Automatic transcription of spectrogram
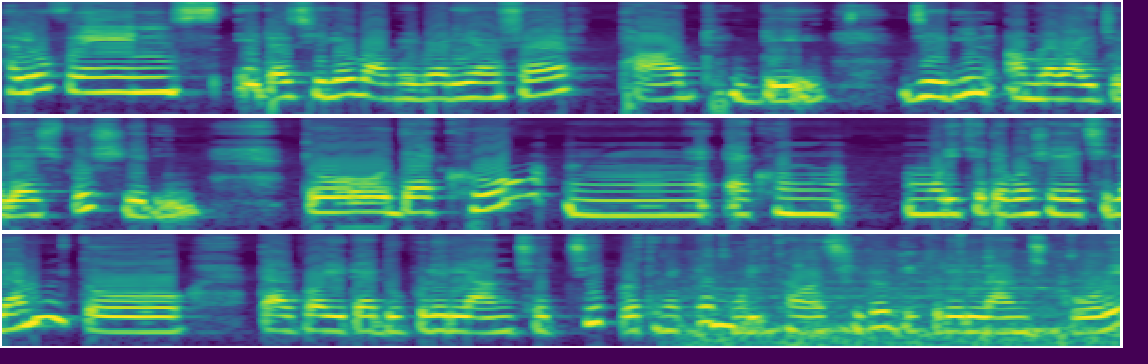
হ্যালো ফ্রেন্ডস এটা ছিল বাপের বাড়ি আসার থার্ড ডে যেদিন আমরা বাড়ি চলে আসব, সেদিন। তো দেখো এখন মুড়ি খেতে বসে গেছিলাম। তো তারপর এটা দুপুরের লাঞ্চ হচ্ছে। প্রথমে একটা মুড়ি খাওয়া ছিল। দুপুরের লাঞ্চ করে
